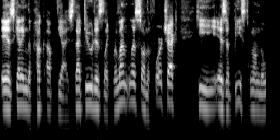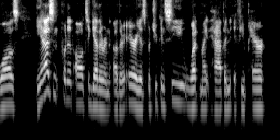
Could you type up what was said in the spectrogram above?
is getting the puck up the ice. That dude is like relentless on the forecheck. He is a beast along the walls. He hasn't put it all together in other areas, but you can see what might happen if you pair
